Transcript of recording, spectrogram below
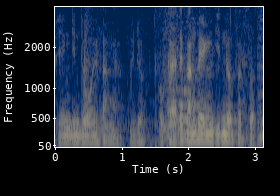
เพลงอินโทรให้ฟังอะมาดู โอกาสได้ฟังเพลงอินโทรสดๆ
